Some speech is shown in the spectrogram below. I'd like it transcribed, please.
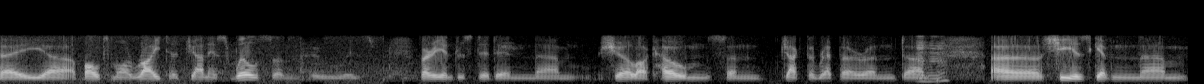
a uh, Baltimore writer, Janice Wilson, who is very interested in um, Sherlock Holmes and Jack the Ripper, and um, Mhm. uh, she has given um,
